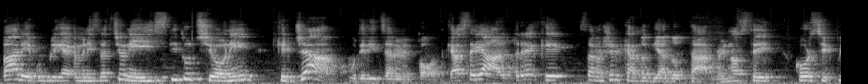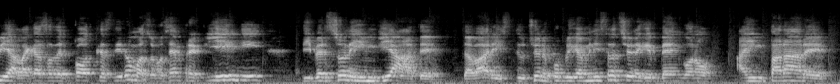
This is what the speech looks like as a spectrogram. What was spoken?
varie pubbliche amministrazioni e istituzioni che già utilizzano il podcast e altre che stanno cercando di adottarlo. I nostri corsi qui alla Casa del Podcast di Roma sono sempre pieni di persone inviate da varie istituzioni e pubbliche amministrazioni che vengono a imparare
